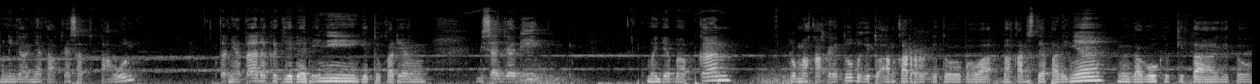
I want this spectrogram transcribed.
meninggalnya kakek satu tahun ternyata ada kejadian ini gitu kan yang bisa jadi menyebabkan rumah kakek itu begitu angker gitu bahwa bahkan setiap harinya ngeganggu ke kita gitu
